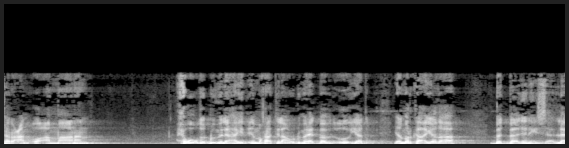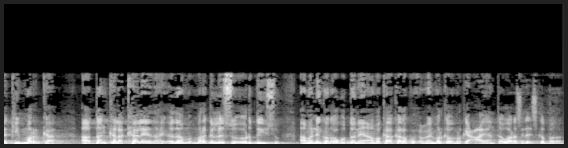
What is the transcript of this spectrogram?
sharcan oo ammaanan. Xuquuqdii dhumi lahayd ee makhraatilaan u dhumi lahayd yaad markaa iyada ah badbaadinaysaa. Laakiin marka aad dan kale adoo maragga la soo ordayso ama ninkan ogu daneen ama kaa kale ku xumayn markaba markay caayantaha waana sida iska badan.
